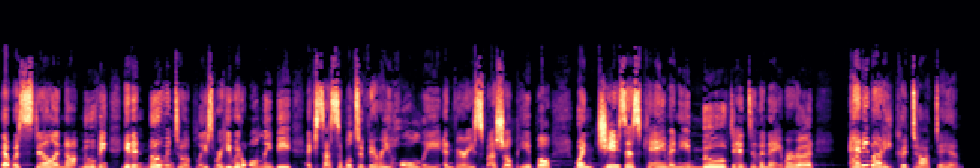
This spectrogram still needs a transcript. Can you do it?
that was still and not moving. He didn't move into a place where he would only be accessible to very holy and very special people. When Jesus came and and he moved into the neighborhood, anybody could talk to him.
